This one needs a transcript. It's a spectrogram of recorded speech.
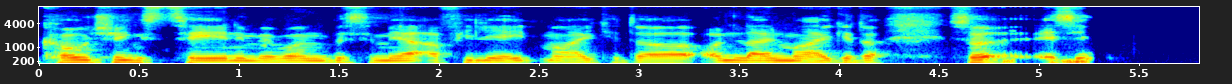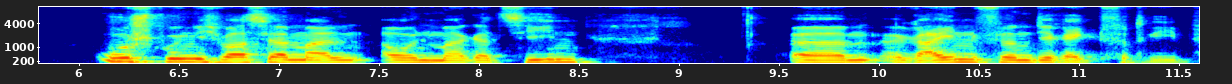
Coaching-Szene, wir wollen ein bisschen mehr Affiliate-Marketer, Online-Marketer. So, es ist, ursprünglich war es ja mal auch ein Magazin ähm, rein für einen Direktvertrieb.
